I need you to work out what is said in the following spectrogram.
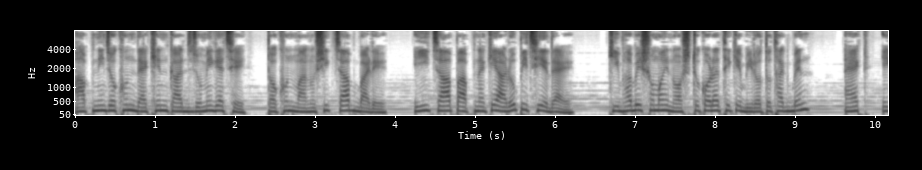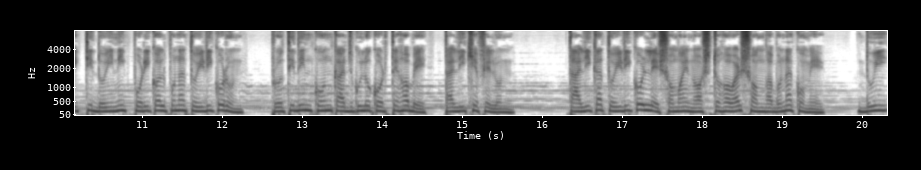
আপনি যখন দেখেন কাজ জমে গেছে, তখন মানসিক চাপ বাড়ে। এই চাপ আপনাকে আরও পিছিয়ে দেয়। কীভাবে সময় নষ্ট করা থেকে বিরত থাকবেন? এক, একটি দৈনিক পরিকল্পনা তৈরি করুন। প্রতিদিন কোন কাজগুলো করতে হবে তা লিখে ফেলুন। তালিকা তৈরি করলে সময় নষ্ট হওয়ার সম্ভাবনা কমে। দুই,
